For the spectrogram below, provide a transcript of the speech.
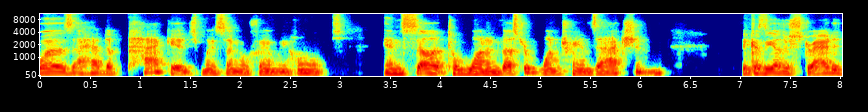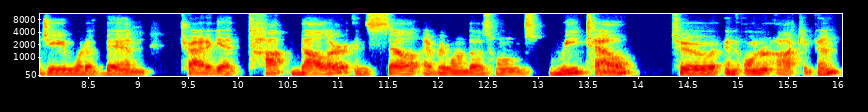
was I had to package my single family homes and sell it to one investor, one transaction, because the other strategy would have been try to get top dollar and sell every one of those homes retail to an owner occupant.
